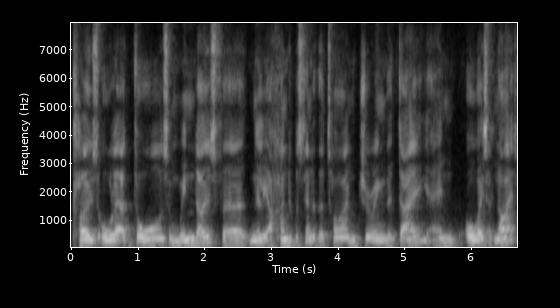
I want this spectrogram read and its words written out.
closed all our doors and windows for nearly 100% of the time during the day and always at night.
